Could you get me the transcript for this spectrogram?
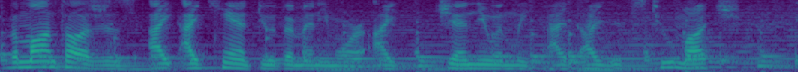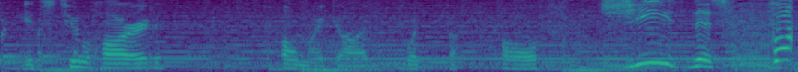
The montages, I, I can't do them anymore. I genuinely, I, I, it's too much. It's too hard. Oh my god, what the, f- oh, jeez, this fuck!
